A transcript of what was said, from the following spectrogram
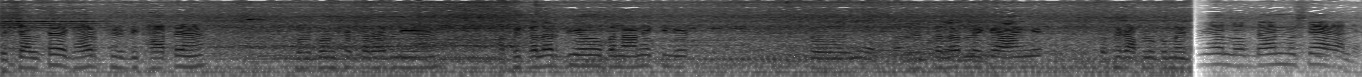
तो चलते हैं घर, फिर दिखाते हैं कौन कौन से कलर लिए हैं। अभी कलर दिए वो बनाने के लिए तो कलर लेके आएँगे। तो फिर आप लोग को मैं लॉकडाउन में क्या हाल है?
